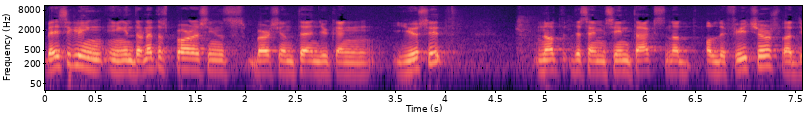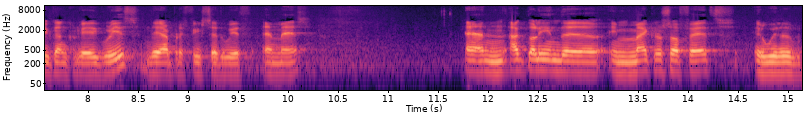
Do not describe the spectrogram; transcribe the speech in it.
Basically, in, in Internet Explorer since version 10, you can use it. Not the same syntax, not all the features, but you can create grids. They are prefixed with MS. And actually, in, the, in Microsoft Edge, it will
